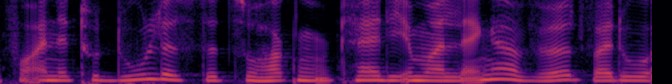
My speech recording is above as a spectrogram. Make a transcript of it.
vor eine To-Do-Liste zu hocken, okay, die immer länger wird, weil du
